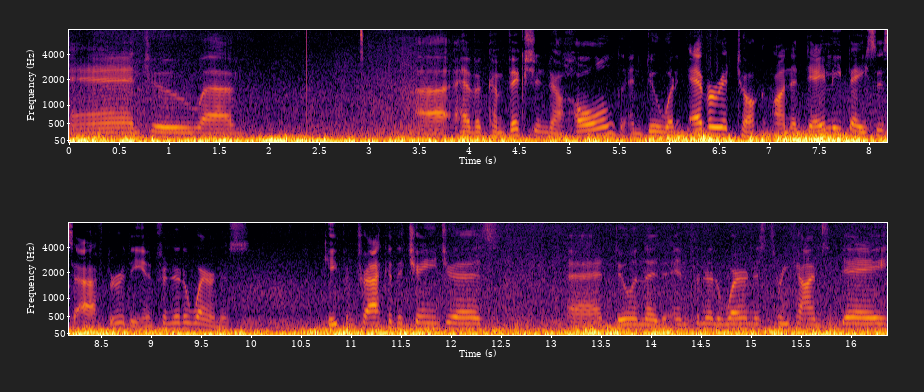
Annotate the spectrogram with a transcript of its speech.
and to uh, uh, have a conviction to hold and do whatever it took on a daily basis after the infinite awareness, keeping track of the changes and doing the infinite awareness three times a day,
